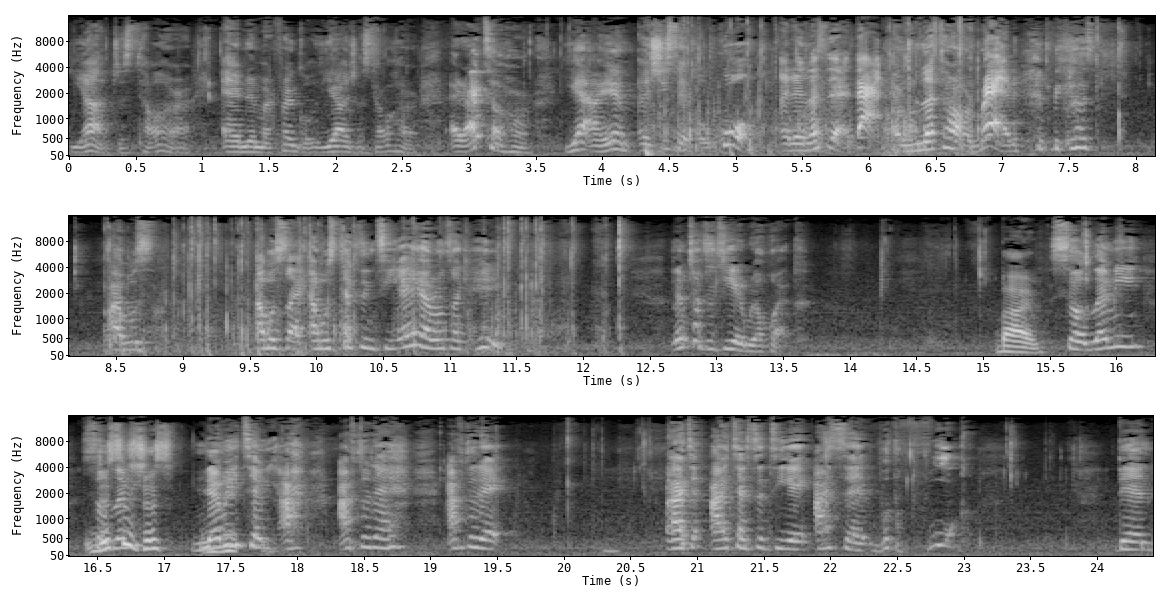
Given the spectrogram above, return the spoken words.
yeah, just tell her. And then my friend goes, yeah, just tell her. And I tell her, yeah, I am. And she said, oh, cool. And then left it at that. And left her on red because I was, I was like, I was texting TA. And I was like, hey, let me talk to TA real quick. Bye. So let me. So This let is me, just- Let me tell you. I, after that, after that, I, t- I texted TA. I said, "What the fuck?" Then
